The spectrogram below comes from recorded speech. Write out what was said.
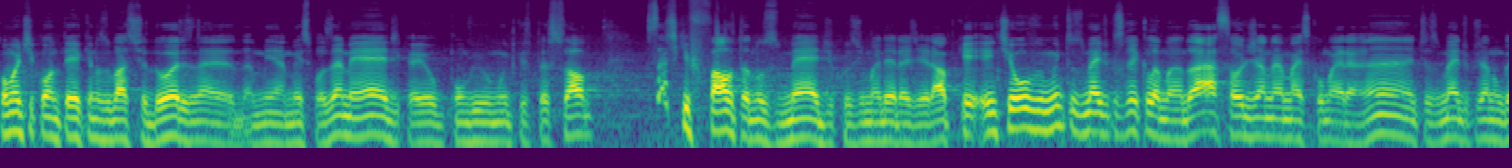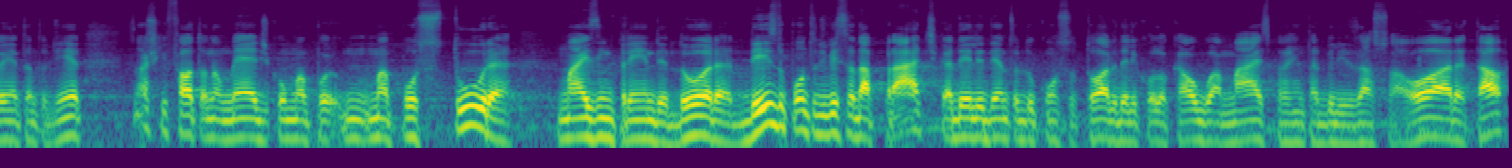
como eu te contei aqui nos bastidores, né, da minha, minha esposa é médica, eu convivo muito com esse pessoal. Você acha que falta nos médicos de maneira geral? Porque a gente ouve muitos médicos reclamando: ah, a saúde já não é mais como era antes, os médicos já não ganham tanto dinheiro. Você não acha que falta no médico uma, uma postura mais empreendedora, desde o ponto de vista da prática dele dentro do consultório, dele colocar algo a mais para rentabilizar a sua hora e tal,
